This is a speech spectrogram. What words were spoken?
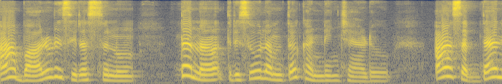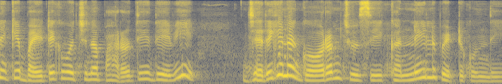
ఆ బాలుడి శిరస్సును తన త్రిశూలంతో ఖండించాడు. ఆ శబ్దానికి బయటకు వచ్చిన పార్వతీదేవి జరిగిన ఘోరం చూసి కన్నీళ్ళు పెట్టుకుంది.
